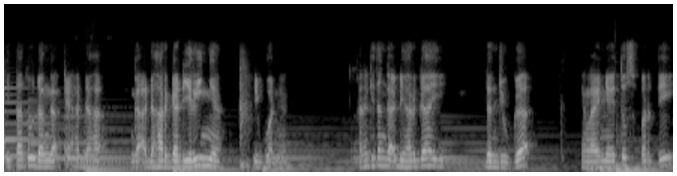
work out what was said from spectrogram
kita tuh udah nggak kayak ada nggak ada harga dirinya dibuatnya. Karena kita nggak dihargai. Dan juga yang lainnya itu seperti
